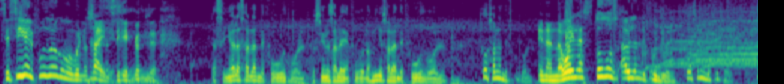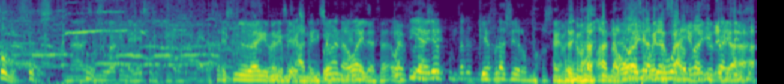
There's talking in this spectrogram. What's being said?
se sigue el fútbol como en Buenos Aires. sí, las señoras hablan de fútbol, los señores hablan de fútbol, los niños hablan de fútbol, todos hablan de fútbol, En Andahuaylas todos hablan de fútbol. todos hablan de fútbol, Todos. todos. Nada, es un lugar que merece un equipo en primera. Es que Lugar que merece un atención a en Andahuaylas. ¿ah? Bastilla debería apuntar a su Qué frase hermosa. Andahuaylas Andahuaylas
